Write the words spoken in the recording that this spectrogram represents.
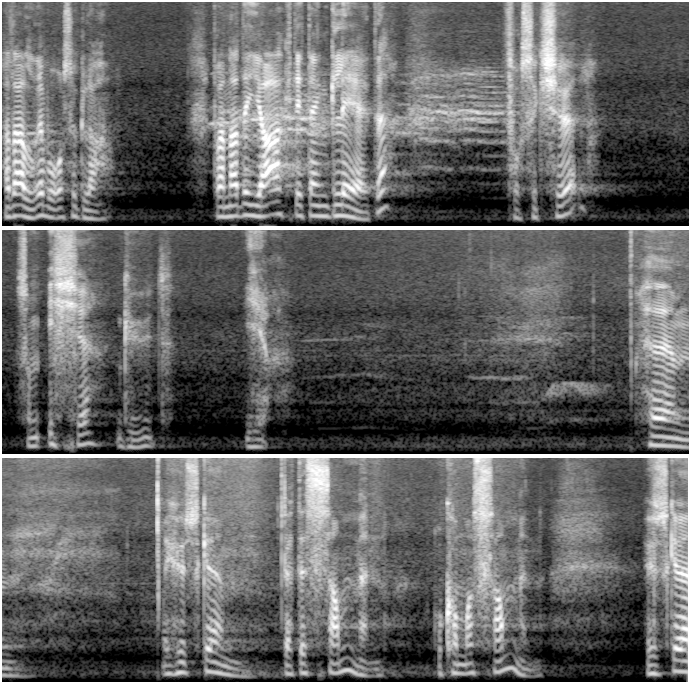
Hadde aldri vært så glad. For han hadde jakt etter en glede for seg sjøl som ikke Gud gir. Um, jeg husker dette sammen. Å komme sammen. Jeg husker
